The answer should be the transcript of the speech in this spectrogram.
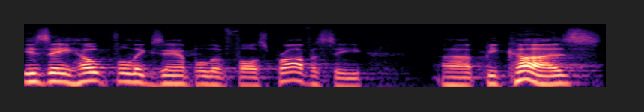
is a helpful example of false prophecy uh, because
